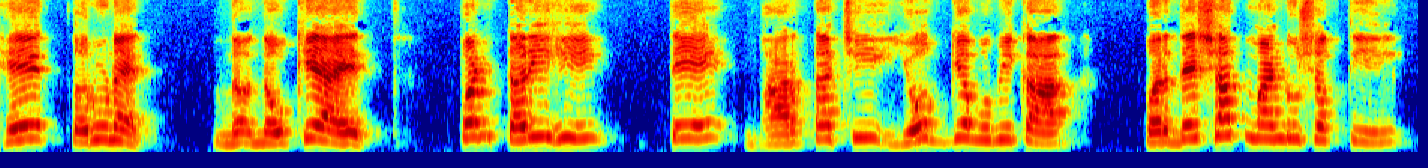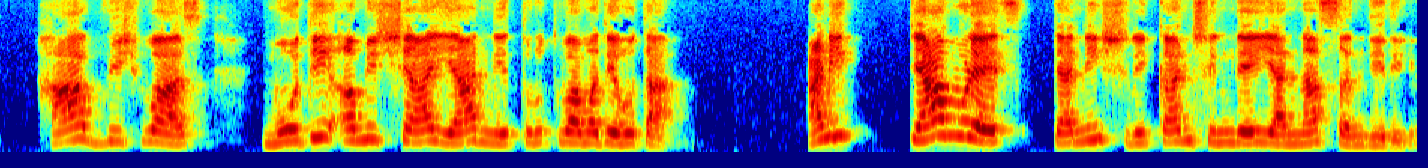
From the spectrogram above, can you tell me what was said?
हे तरुण आहेत नौके आहेत पण तरीही ते भारताची योग्य भूमिका परदेशात मांडू शकतील हा विश्वास मोदी अमित शहा या नेतृत्वामध्ये होता. आणि त्यामुळेच त्यांनी श्रीकांत शिंदे यांना संधी दिली.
